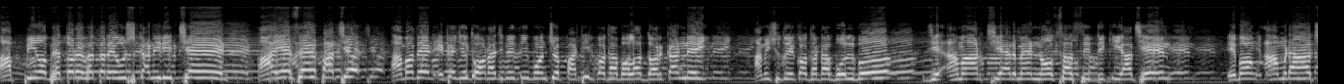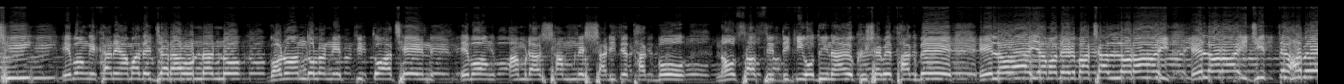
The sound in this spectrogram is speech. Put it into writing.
আপনিও ভেতরে ভেতরে উস্কানি দিচ্ছেন। আইএসএফ আছে। আমাদের এটা যেহেতু অরাজনৈতিক মঞ্চ, পার্টির কথা বলার দরকার নেই। আমি শুধু এই কথাটা বলব যে আমার চেয়ারম্যান নওসাদ সিদ্দিকী আছেন। এবং আমরা আছি, এবং এখানে আমাদের যারা অন্যান্য গণ আন্দোলন নেতৃত্ব আছেন, এবং আমরা সামনের সারিতে থাকব নওসাদ সিদ্দিকী অধিনায়ক হিসেবে থাকবে। এ লড়াই আমাদের বাঁচার লড়াই, এ লড়াই জিততে হবে,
